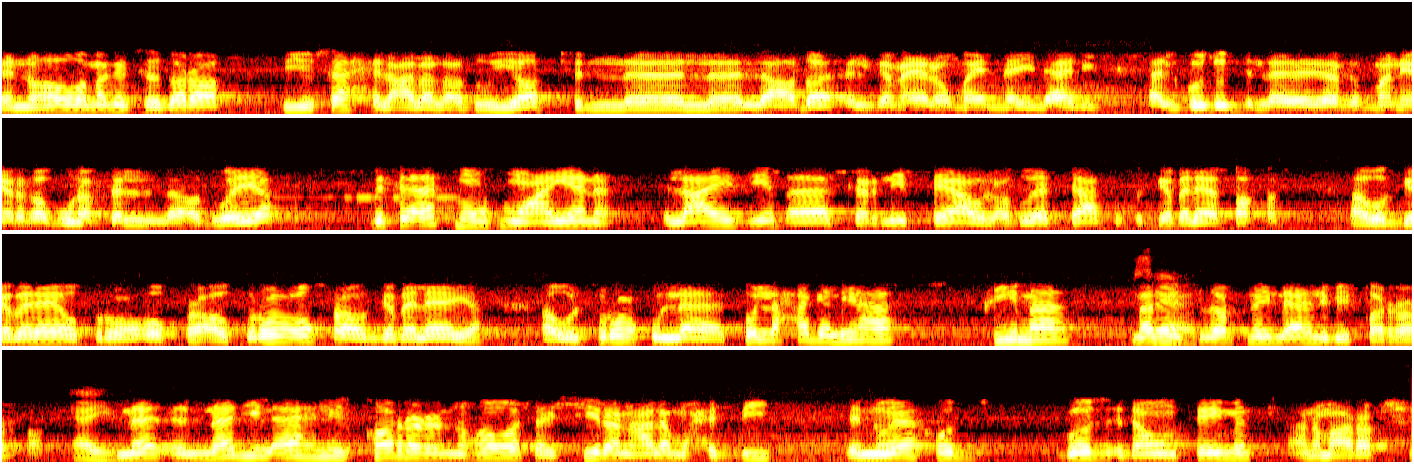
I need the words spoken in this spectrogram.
إن هو مجلس الإدارة بيسهل على العضويات في ال- ال- الأعضاء الجمعية العمومية للنادي الأهلي الجدد من يرغبون في العضوية بفئات معينة. اللي عايز يبقى الكارنيه بتاعه العضويه بتاعته في الجبلايه فقط أو الجبلايه وفروع أخرى أو فروع أخرى والجبلايه أو الفروع كلها. كل حاجة ليها قيمة مجلس. اداره النادي الأهلي بيقررها. نا- النادي الأهلي قرر إن هو تيسيرا على محبيه إنه ياخد جزء down payment أنا ما أعرفش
